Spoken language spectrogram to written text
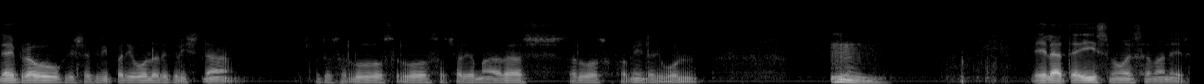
Jai Prabhu, Krishna Kripa, de Krishna. Muchos saludos, saludos a Charya Maharaj, saludos a su familia Ribol. El ateísmo de esa manera.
